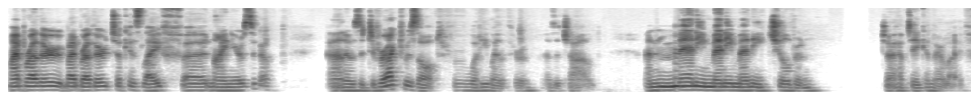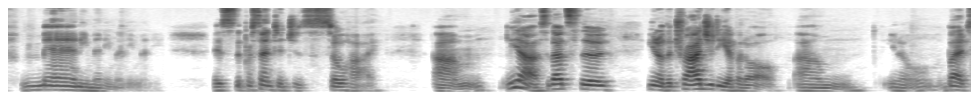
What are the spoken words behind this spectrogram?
my brother my brother took his life uh, nine years ago and it was a direct result for what he went through as a child. And many many many children have taken their life. Many many many many. It's the percentage is so high. Um, yeah so that's the you know the tragedy of it all. Um, you know, but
